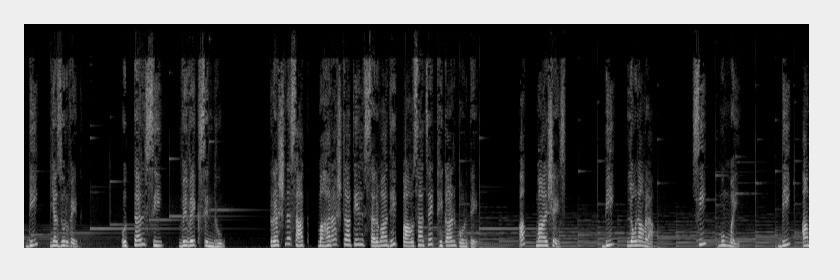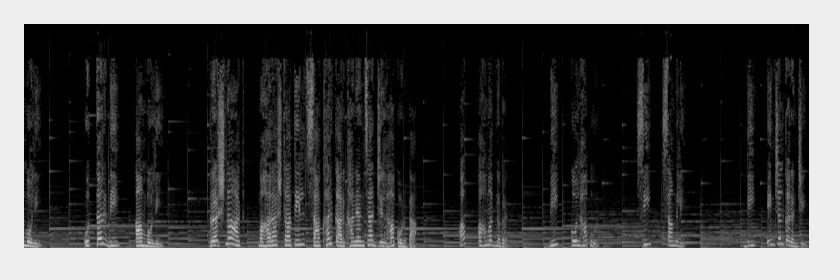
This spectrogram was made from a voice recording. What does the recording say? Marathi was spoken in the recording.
D. Yajurveda. उत्तर सी. विवेक सिंधू. प्रश्न सात. महाराष्ट्रातील सर्वाधिक पावसाचे ठिकाण कोणते? अ. Malshej. B. Lonavala. C. Mumbai. D. Amboli. उत्तर डी. आंबोली. प्रश्न आठ. महाराष्ट्रातील साखर कारखान्यांचा जिल्हा कोणता? अ Ahmednagar. B Kolhapur. C Sangli. D Ichalkaranji.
